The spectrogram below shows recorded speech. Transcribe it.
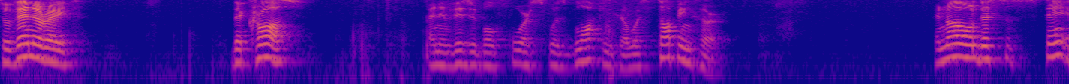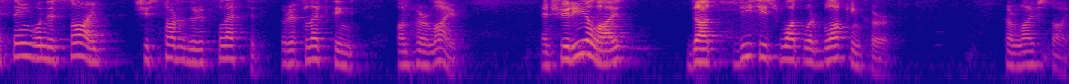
to venerate the cross, an invisible force was blocking her, was stopping her. And now, on this, stay, staying on this side, she started reflected, reflecting on her life. And she realized that this is what were blocking her, her lifestyle.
